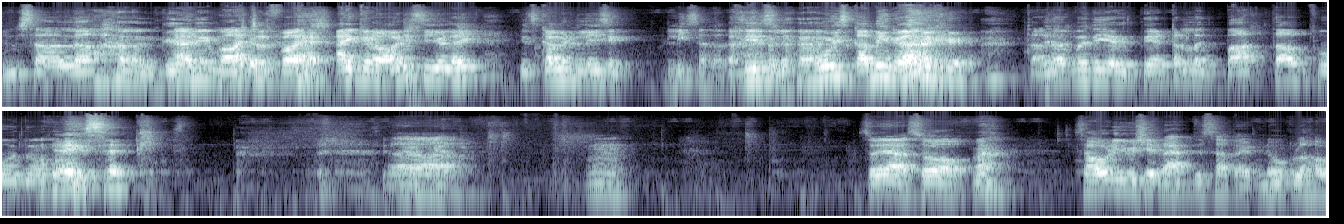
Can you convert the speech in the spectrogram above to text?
Inshallah, give me I- master I, first. I, can already see you like it's coming releasing. Release another. Seriously, movie's coming. தளபதி தியேட்டர்ல பார்த்தா போதும் exactly. Uh, mm. So yeah, so so how do you usually wrap this up? I have no clue how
